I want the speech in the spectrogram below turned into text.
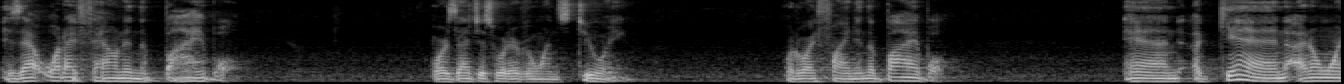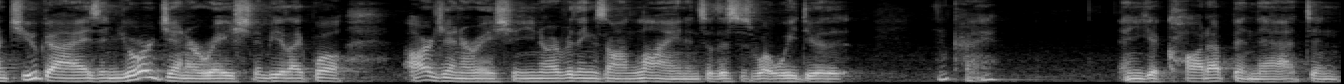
is that what I found in the Bible? Or is that just what everyone's doing? What do I find in the Bible? And again, I don't want you guys in your generation to be like, well, our generation, you know, everything's online, and so this is what we do. Okay. And you get caught up in that, and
